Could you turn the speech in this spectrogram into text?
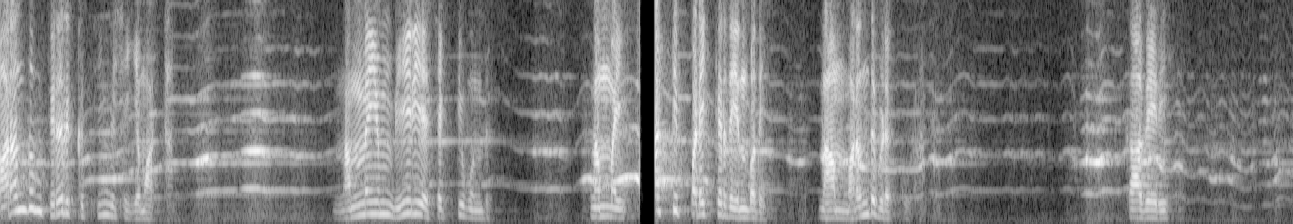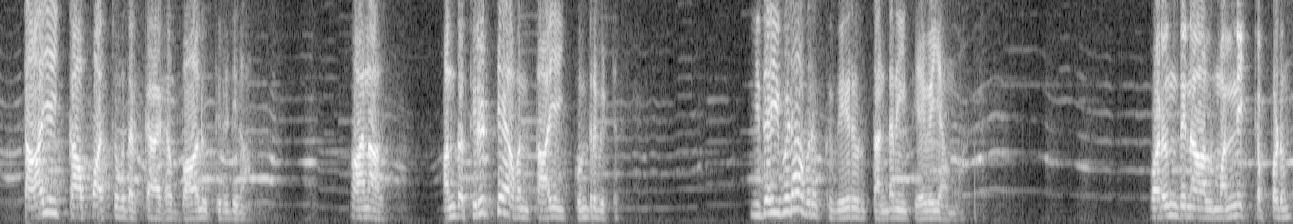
மறந்தும் பிறருக்கு தீங்கு செய்ய மாட்டான். நம்மையும் வீரிய சக்தி உண்டு. நம்மை காட்டி படைக்கிறது என்பதை நாம் மறந்துவிடக்கூடாது காவேரி தாயை காப்பாற்றுவதற்காக பாலு திருடினான். ஆனால் அந்த திருட்டே அவன் தாயை கொன்றுவிட்டது. இதைவிட அவருக்கு வேறொரு தண்டனை தேவையாமா வருந்தினால் மன்னிக்கப்படும்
